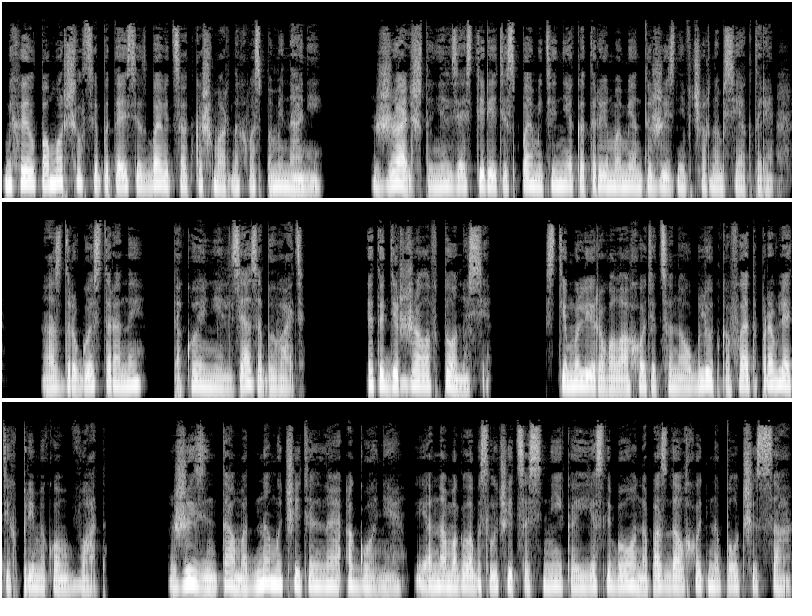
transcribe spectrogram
Михаил поморщился, пытаясь избавиться от кошмарных воспоминаний. Жаль, что нельзя стереть из памяти некоторые моменты жизни в черном секторе. А с другой стороны, такое нельзя забывать. Это держало в тонусе. Стимулировало охотиться на ублюдков и отправлять их прямиком в ад. Жизнь там одна мучительная агония, и она могла бы случиться с Никой, если бы он опоздал хоть на полчаса.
